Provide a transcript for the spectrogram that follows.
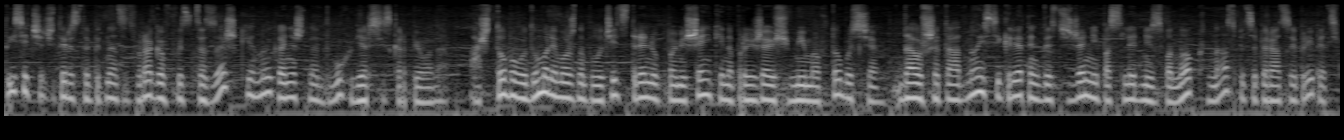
1415 врагов из ЦЗшки, ну и конечно двух версий Скорпиона. А что бы вы думали, можно получить, стрельнув по мишеньке на проезжающем мимо автобусе? Да уж, это одно из секретных достижений последний звонок на спецоперации при Припять.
